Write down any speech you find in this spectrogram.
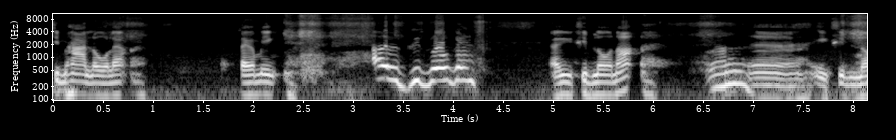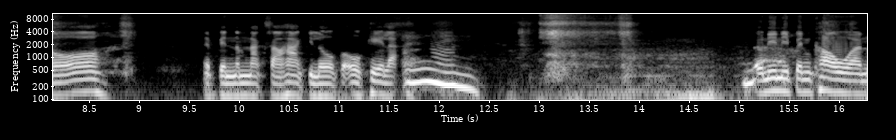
สิบห้าโลแล้ว เติมอีกไอ้กิโลกันเอาอีกสิบโลเนาะเอ่าอีกสิบโลให้เป็นน้ำหนักสาห้ากิโลก็โอเคละอืม ตัวนี้นี่เป็นข้าวอัน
